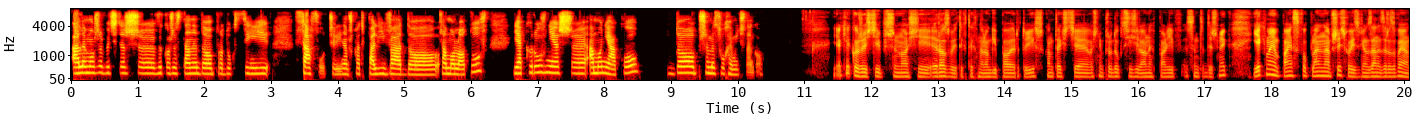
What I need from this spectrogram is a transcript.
ale może być też e, wykorzystany do produkcji SAF-u, czyli na przykład paliwa do samolotów, jak również e, amoniaku, do przemysłu chemicznego. Jakie korzyści przynosi rozwój tych technologii Power to X w kontekście właśnie produkcji zielonych paliw syntetycznych? Jakie mają Państwo plany na przyszłość związane z rozwojem,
